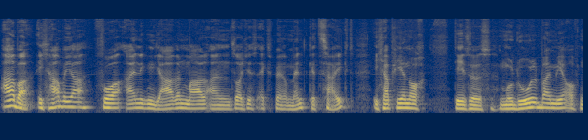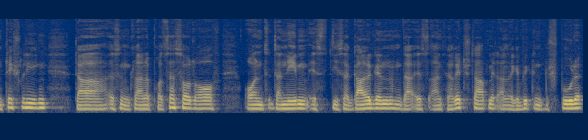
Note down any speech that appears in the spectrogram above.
Aber ich habe ja vor einigen Jahren mal ein solches Experiment gezeigt. Ich habe hier noch dieses Modul bei mir auf dem Tisch liegen. Da ist ein kleiner Prozessor drauf und daneben ist dieser Galgen, da ist ein Ferritstab mit einer gewickelten Spule.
